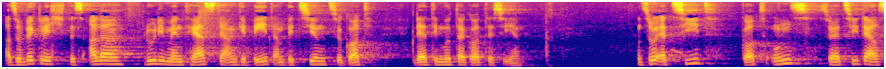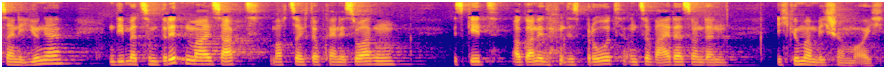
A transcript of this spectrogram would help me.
Also wirklich das Allerrudimentärste an Gebet, an Beziehung zu Gott, lehrt die Mutter Gottes ihr. Und so erzieht Gott uns, so erzieht er auch seine Jünger, indem er zum dritten Mal sagt, macht euch doch keine Sorgen, es geht auch gar nicht um das Brot und so weiter, sondern ich kümmere mich schon um euch.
